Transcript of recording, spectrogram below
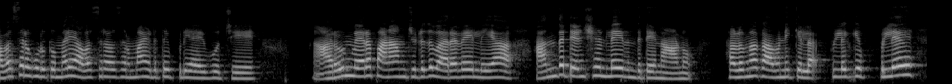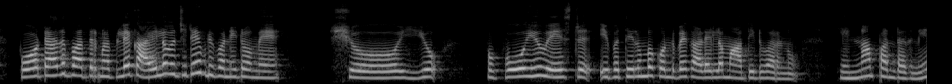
அவசரம் கொடுக்க மாதிரி அவசர அவசரமாக எடுத்து இப்படி ஆகிப்போச்சு அருண் வேற பணம் அனுப்பிச்சிட்டது வரவே இல்லையா? அந்த டென்ஷன்ல இருந்துட்டேன் நானும். ஒழுங்கா கவனிக்கல. பிள்ளைக்கு பிள்ளை போட்டாவது பார்த்துருக்கேன் பிள்ளை கையில் வச்சுட்டே இப்படி பண்ணிட்டோமே. ஷோ ஐயோ. இப்போ போயும் வேஸ்ட்டு இப்போ திரும்ப கொண்டு போய் கடையில் மாற்றிட்டு வரணும். என்ன பண்ணுறதுனே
